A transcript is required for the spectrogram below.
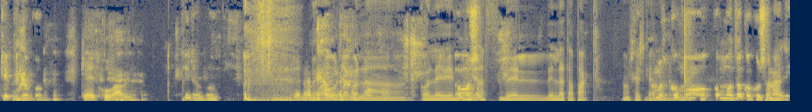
Qué piropo. que es jugable. piropo. Que no es Venga, vamos ya con la, con la identidad del, del datapack. ¿no? ¿Sabéis que- Vamos como, como Toko Kusanagi.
